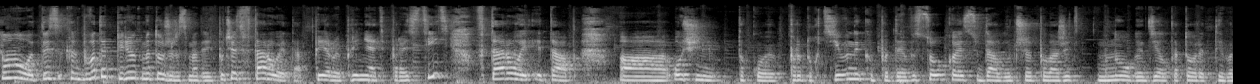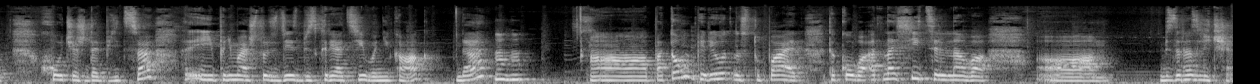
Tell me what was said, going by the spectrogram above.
Вот, то есть как бы вот этот период мы тоже рассмотрели. Получается второй этап. Первый – принять, простить. Второй этап э, очень такой продуктивный, КПД высокое. Сюда лучше положить много дел, которые ты вот хочешь добиться. И понимаешь, что здесь без креатива никак да? Угу. А, потом период наступает такого относительного а, безразличия.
